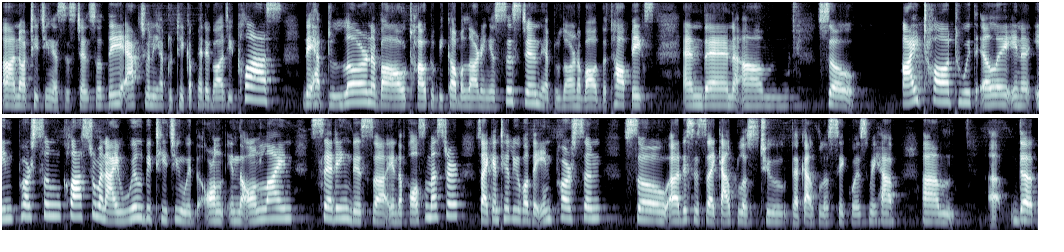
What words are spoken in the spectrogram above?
Uh, not teaching assistants. So they actually have to take a pedagogy class. They have to learn about how to become a learning assistant. They have to learn about the topics. And then, um, so I taught with LA in an in-person classroom, and I will be teaching with on in the online setting this uh, in the fall semester. So I can tell you about the in-person. So uh, this is like calculus two, the calculus sequence we have. Um, uh, the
